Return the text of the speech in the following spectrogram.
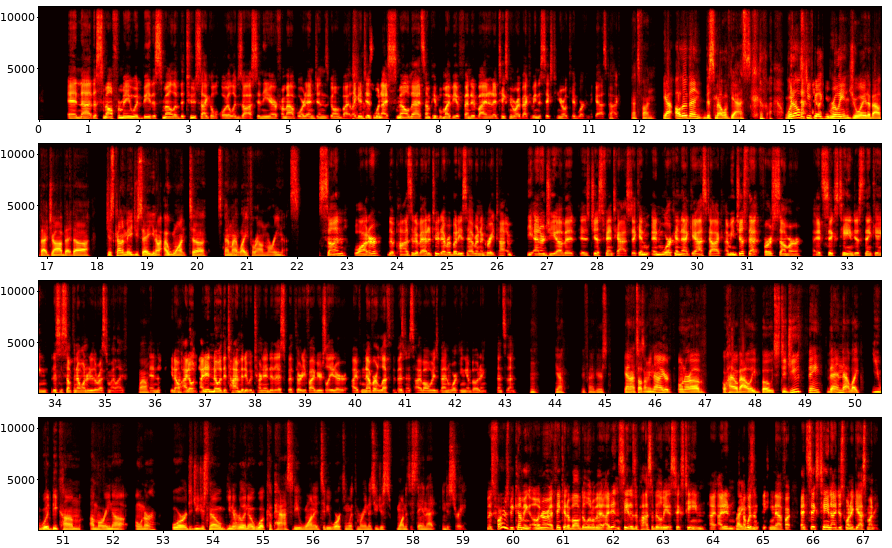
And uh, the smell for me would be the smell of the two cycle oil exhaust in the air from outboard engines going by. Like it just, when I smell that, some people might be offended by it. And it takes me right back to being a 16 year old kid working the gas dock. That's fun. Yeah. Other than the smell of gas, what else do you feel like you really enjoyed about that job that uh, just kind of made you say, you know, I want to spend my life around marinas? sun, water, the positive attitude. Everybody's having a Mhm. great time. The energy of it is just fantastic. And and working that gas dock, I mean, just that first summer at 16, just thinking this is something I want to do the rest of my life. Wow. And you know. I don't I didn't know at the time that it would turn into this, but 35 years later, I've never left the business. I've always been working in boating since then. Hmm. Yeah, 35 years. Yeah, that's awesome. I mean, now you're owner of Ohio Valley Boats. Did you think then that like you would become a marina owner? Or did you just know you didn't really know what capacity you wanted to be working with the marinas? You just wanted to stay in that industry. As far as becoming owner, I think it evolved a little bit. I didn't see it as a possibility at 16. I, I didn't. I wasn't thinking that far. At 16, I just wanted gas money.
